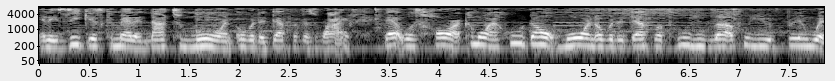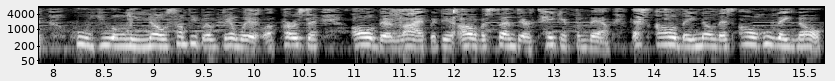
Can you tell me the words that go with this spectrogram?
And Ezekiel is commanded not to mourn over the death of his wife. That was hard. Come on, who don't mourn over the death of who you love, who you've been with, who you only know? Some people have been with a person all their life, but then all of a sudden they're taken from them. That's all they know. That's all who they know.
